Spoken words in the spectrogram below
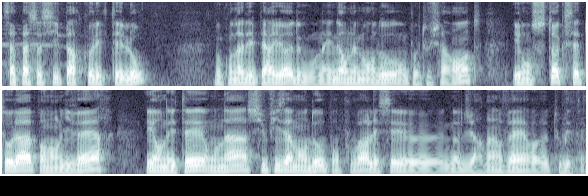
Ça passe aussi par collecter l'eau. Donc on a des périodes où on a énormément d'eau en Poitou-Charentes, et on stocke cette eau-là pendant l'hiver, et en été, on a suffisamment d'eau pour pouvoir laisser euh, notre jardin vert euh, tout l'été.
